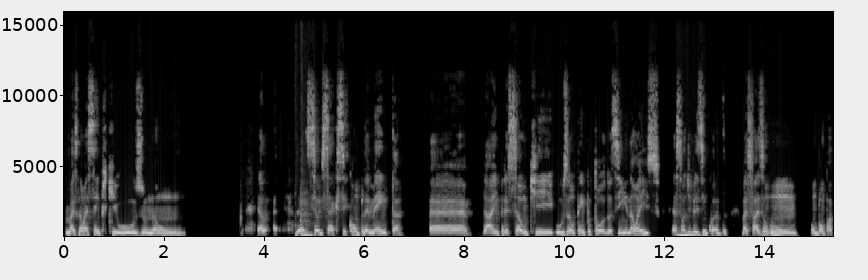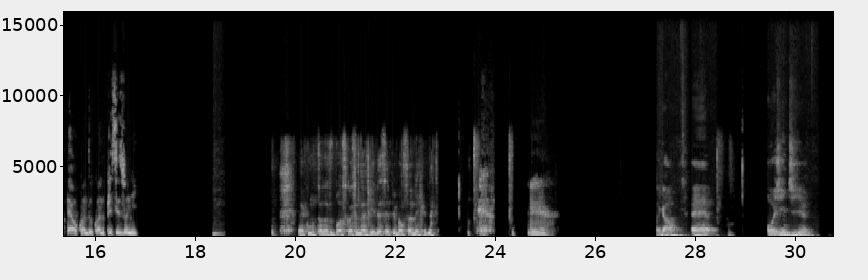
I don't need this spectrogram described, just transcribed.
Mas não é sempre que o uso não. Ela, se eu disser que se complementa, é, dá a impressão que usa o tempo todo, assim, e não é isso. É só de vez em quando. Mas faz um, um, um bom papel quando, quando precisa unir. É como todas as boas coisas na vida, é sempre bom saber, né? Legal. É, hoje em dia,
